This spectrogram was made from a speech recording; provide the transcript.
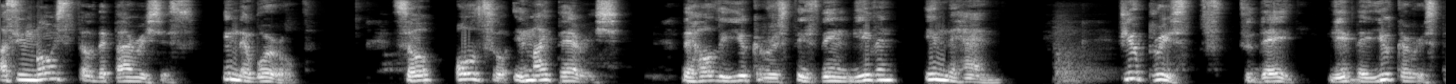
As in most of the parishes in the world, so also in my parish, the Holy Eucharist is being given in the hand. Few priests today give the Eucharist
